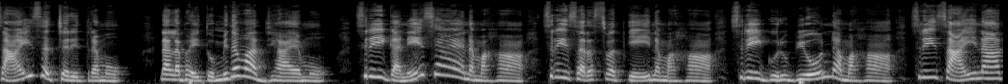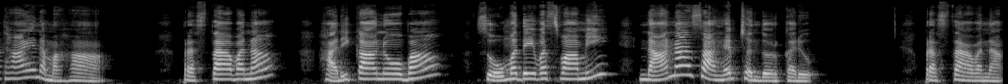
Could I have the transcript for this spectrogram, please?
సాయి సచ్చరిత్రము. నలభై తొమ్మిదవ అధ్యాయము. శ్రీ గణేశాయ నమ. శ్రీ సరస్వత్యై నమ. శ్రీ గురుభ్యో నమ. శ్రీ సాయినాథాయ నమ. ప్రస్తావన హరికానోబా సోమదేవస్వామి నానాసాహెబ్ చందోర్కరు. ప్రస్తావన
